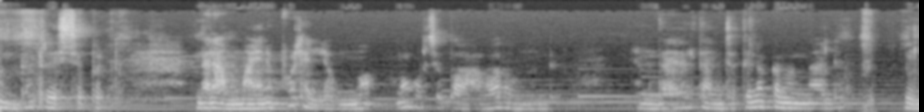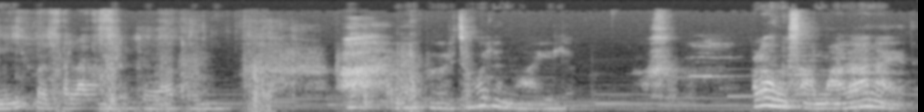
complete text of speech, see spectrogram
എന്താ രക്ഷപ്പെട്ടു? എന്നാലും അമ്മായിനെ പോലെയല്ല ഉമ്മ. ഉമ്മ കുറച്ച് പാവാ തോന്നുന്നുണ്ട്. എന്തായാലും തഞ്ചത്തിനൊക്കെ നിന്നാൽ വലിയ കുഴപ്പമില്ല കണ്ടിട്ട് പോവാ തോന്നുന്നു. എന്തായാലും പേടിച്ച പോലെ ഒന്നും ആയില്ല. അവളൊന്ന് സമാധാനമായത്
